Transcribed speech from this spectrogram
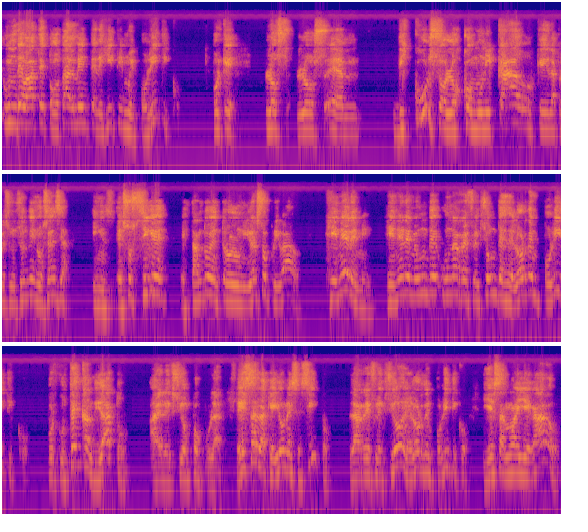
un debate totalmente legítimo y político, porque los, los em, discursos, los comunicados, que la presunción de inocencia, eso sigue estando dentro del universo privado. Genéreme genéreme un de, una reflexión desde el orden político, porque usted es candidato a elección popular. Esa es la que yo necesito, la reflexión en el orden político, y esa no ha llegado.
